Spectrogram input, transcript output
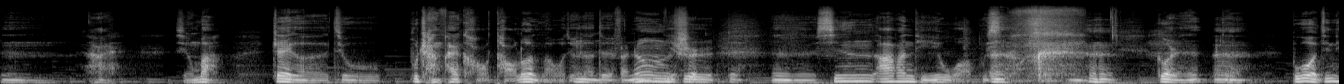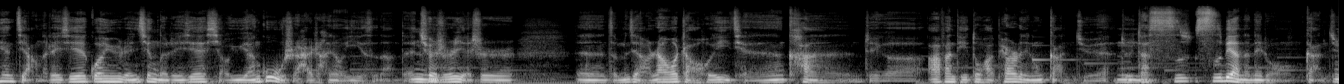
嗯，嗨，行吧，这个就不展开考讨论了。我觉得，嗯对，反正也是对，嗯，新阿凡提我不喜欢，嗯个人嗯。不过今天讲的这些关于人性的这些小寓言故事还是很有意思的，对，确实也是，嗯，怎么讲，让我找回以前看这个阿凡提动画片的那种感觉，就是它思思辨的那种感觉，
